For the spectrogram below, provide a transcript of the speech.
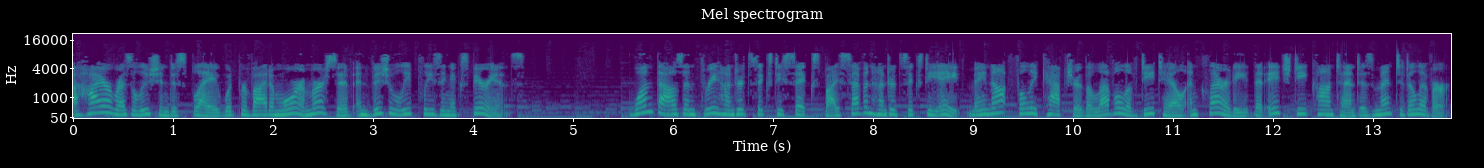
a higher resolution display would provide a more immersive and visually pleasing experience. 1366 by 768 may not fully capture the level of detail and clarity that HD content is meant to deliver.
